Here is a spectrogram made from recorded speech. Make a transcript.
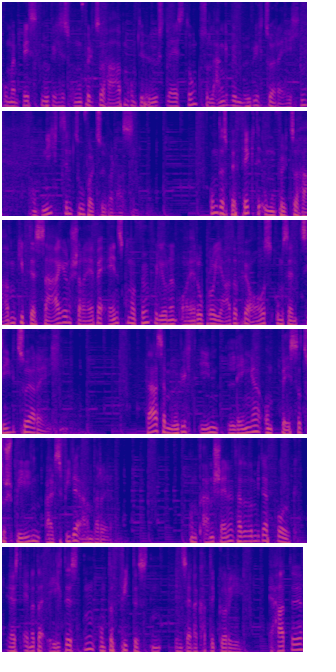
um ein bestmögliches Umfeld zu haben, um die Höchstleistung so lange wie möglich zu erreichen und nichts dem Zufall zu überlassen. Um das perfekte Umfeld zu haben, gibt er sage und schreibe 1,5 Millionen Euro pro Jahr dafür aus, um sein Ziel zu erreichen. Das ermöglicht ihm, länger und besser zu spielen als viele andere. Und anscheinend hat er damit Erfolg. Er ist einer der ältesten und der fittesten in seiner Kategorie. Er hatte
